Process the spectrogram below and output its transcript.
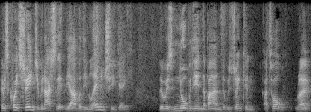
It was quite strange. I mean, actually, at the Aberdeen Lemon Tree gig, there was nobody in the band that was drinking at all, right?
